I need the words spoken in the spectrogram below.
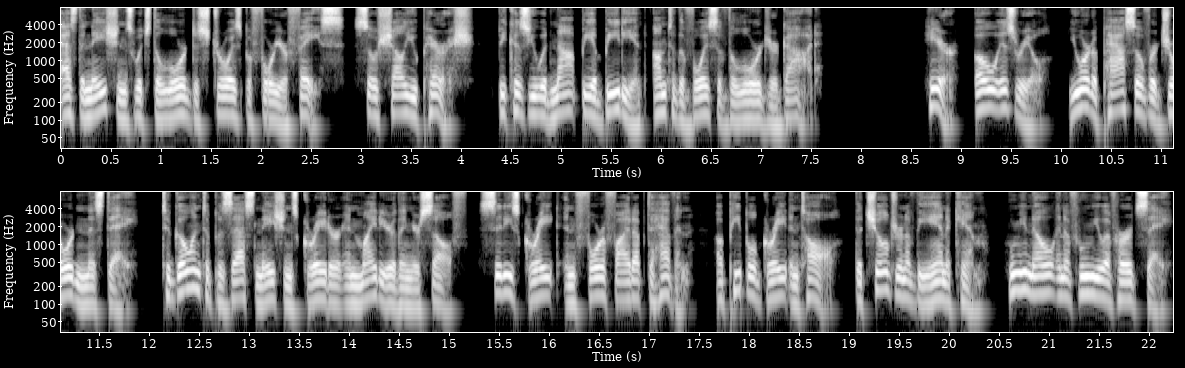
As the nations which the Lord destroys before your face, so shall you perish, because you would not be obedient unto the voice of the Lord your God. Hear, O Israel, you are to pass over Jordan this day, to go and to possess nations greater and mightier than yourself, cities great and fortified up to heaven, a people great and tall, the children of the Anakim, whom you know and of whom you have heard say,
